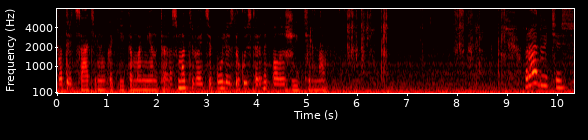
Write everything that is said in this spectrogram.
в отрицательные какие-то моменты. Рассматривайте более, с другой стороны, положительно. Радуйтесь,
